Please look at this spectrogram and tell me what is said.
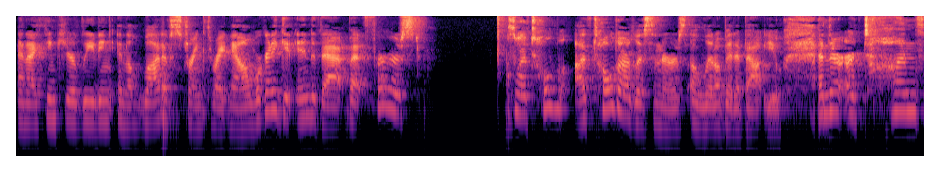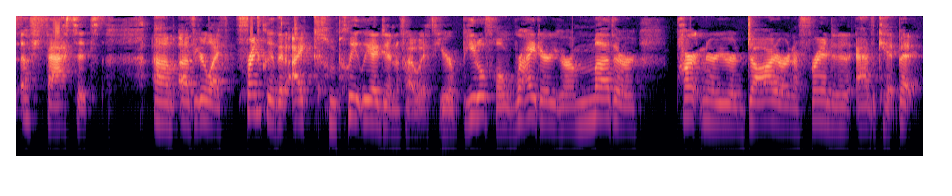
and I think you're leading in a lot of strength right now. We're going to get into that, but first, so I've told I've told our listeners a little bit about you, and there are tons of facets um, of your life, frankly, that I completely identify with. You're a beautiful writer. You're a mother, partner, you're a daughter and a friend and an advocate. But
